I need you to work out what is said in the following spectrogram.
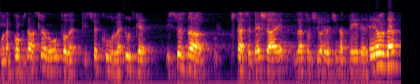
ona pop zna sve lupove, i sve kurve, tutke, i sve zna šta se dešaje, zato su i oni većina pederi. E onda,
